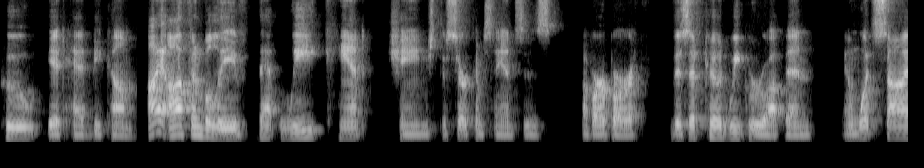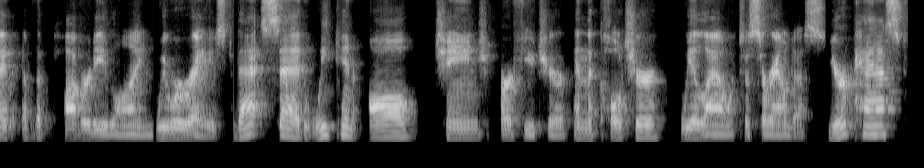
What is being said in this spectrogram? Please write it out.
who it had become. I often believe that we can't change the circumstances of our birth, the zip code we grew up in, and what side of the poverty line we were raised. That said, we can all change our future and the culture we allow to surround us. Your past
